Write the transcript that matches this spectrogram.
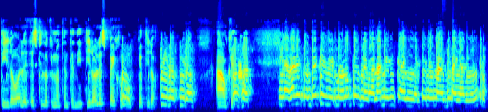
tiró, el, es que es lo que no te entendí, ¿tiró el espejo o qué tiró? Sí, lo tiró. Ah, ok. Ajá. Y haga de cuenta que mi hermano pues le va a la América y él tiene un águila allá adentro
